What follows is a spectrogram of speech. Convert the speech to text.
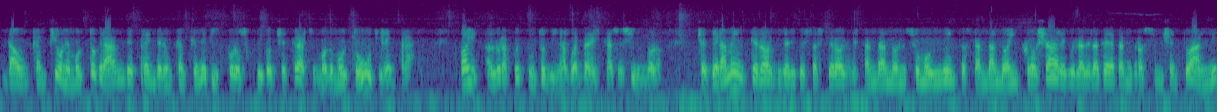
da un campione molto grande prendere un campione piccolo su cui concentrarsi in modo molto utile in pratica. Poi allora a quel punto bisogna guardare il caso singolo, cioè veramente l'orbita di questo asteroide sta andando nel suo movimento, sta andando a incrociare quella della Terra nei prossimi cento anni?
